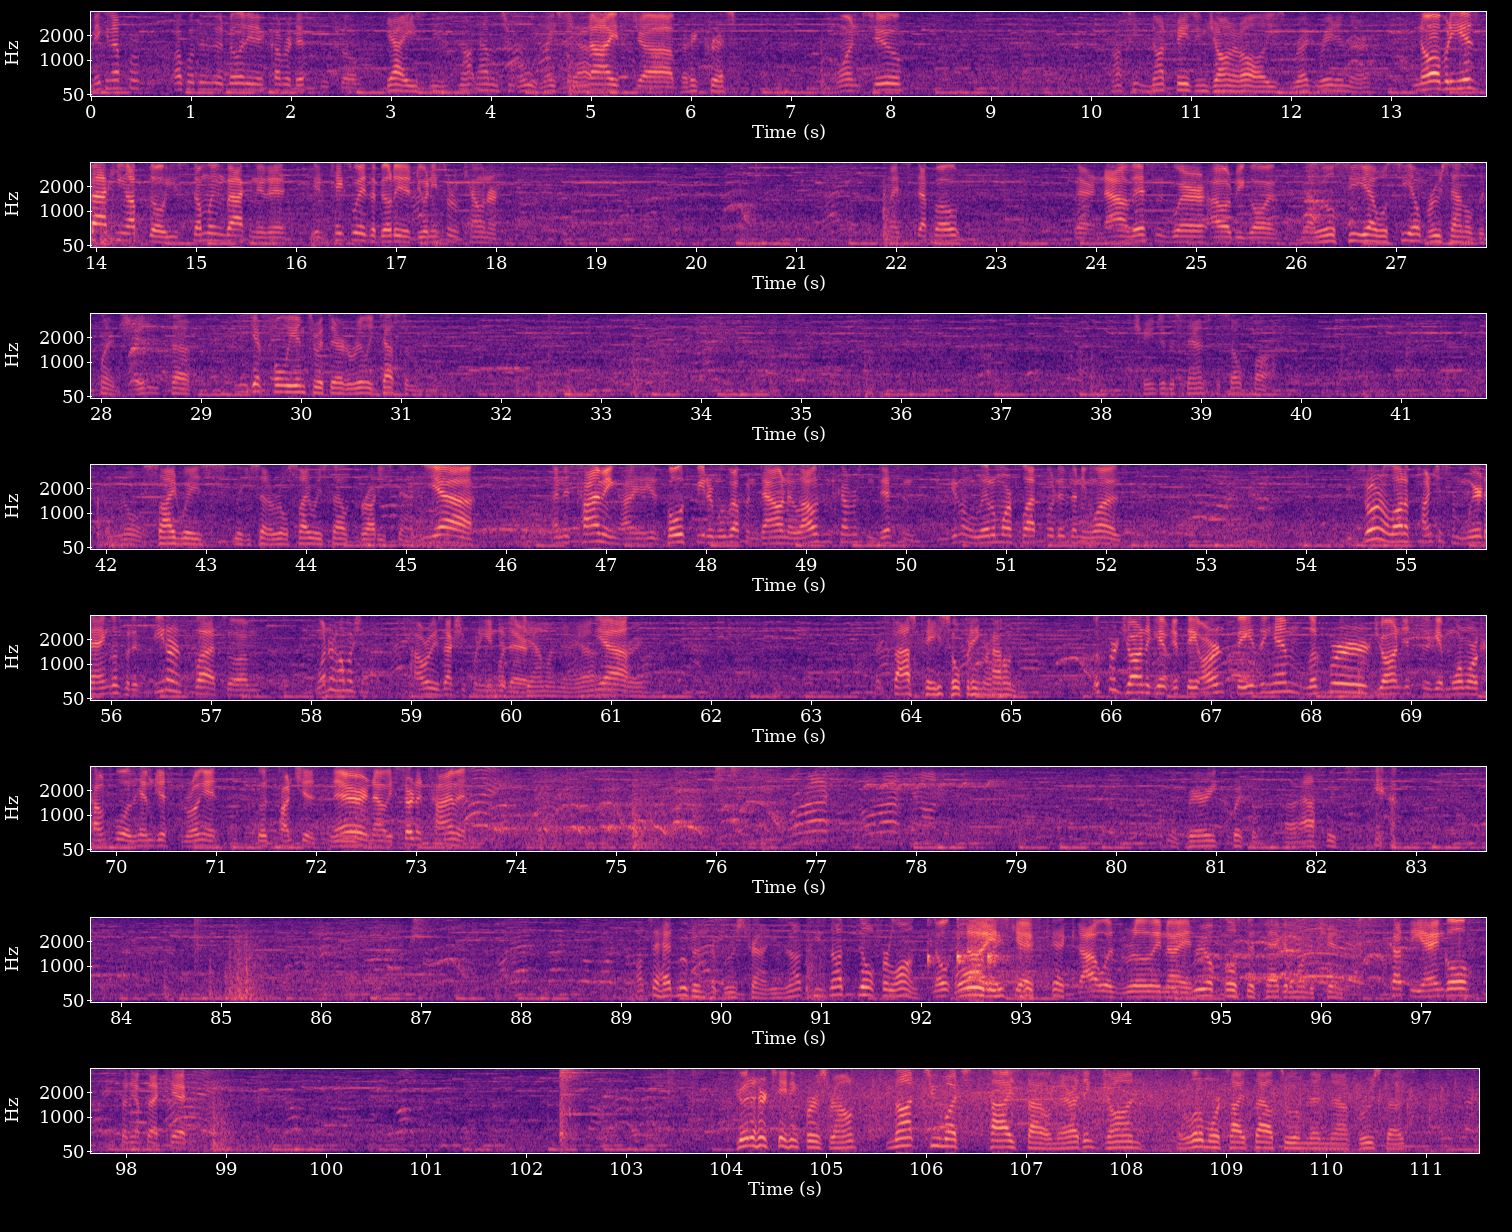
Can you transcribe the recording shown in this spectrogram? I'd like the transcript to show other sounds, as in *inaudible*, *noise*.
Making up with, up with his ability to cover distance, though. Yeah, he's, he's not having too. Oh, nice job. Nice job. Very crisp. One, two. Not, see, not fazing John at all. He's right, right in there. No, but he is backing up, though. He's stumbling back, and it, it, it takes away his ability to do any sort of counter. Nice step out. There. Now this is where I would be going. Yeah, we'll see. Yeah, we'll see how Bruce handles the clinch. Didn't uh, didn't get fully into it there to really test him. Changing the stance to southpaw. A real sideways, like you said, a real sideways style karate stance. Yeah. And the timing, uh, his both feet are moved up and down. It allows him to cover some distance. He's getting a little more flat-footed than he was. He's throwing a lot of punches from weird angles, but his feet aren't flat, so I um, wonder how much power he's actually putting into there. jam on there, yeah. Yeah. right. Very fast pace *laughs* opening round. Look for John to get, if they aren't fazing him, look for John just to get more and more comfortable with him just throwing it, those punches. There, now he's starting to time it. A very quick uh, athlete. *laughs* Yeah. Lots of head movement by Bruce Tran. He's not he's not still for long. No, Oh, nice, nice- kick. nice kick. That was really nice. Real close to tagging him on the chin. Cut the angle, setting up that kick. Good entertaining first round. Not too much Thai style in there. I think John has a little more Thai style to him than uh, Bruce does.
